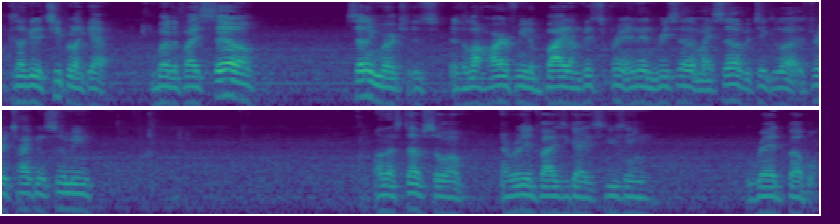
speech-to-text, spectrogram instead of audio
because I'll get it cheaper like that. But if I sell, selling merch is, is a lot harder for me to buy it on Vistaprint and then resell it myself. It takes a lot. It's very time consuming. All that stuff. So um, I really advise you guys using Redbubble.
